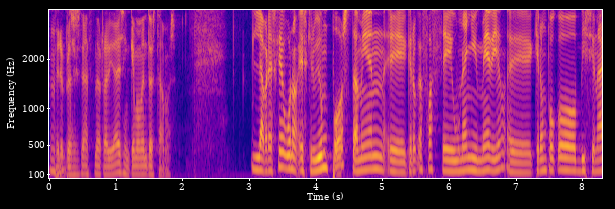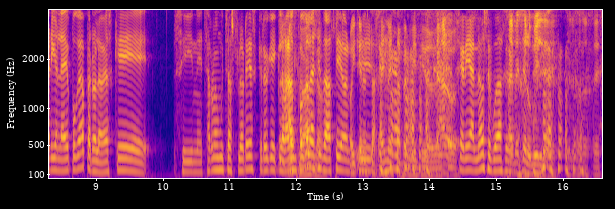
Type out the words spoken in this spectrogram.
pero empresas que estén haciendo realidades, ¿en qué momento estamos? La verdad es que, bueno, escribí un post también, eh, creo que fue hace un año y medio, eh, que era un poco visionario en la época, pero la verdad es que sin echarme muchas flores, creo que clavar un poco la situación. Hoy que no está Jaime está permitido. Genial, ¿no? Se puede hacer. Jaime es el humilde de nosotros tres.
